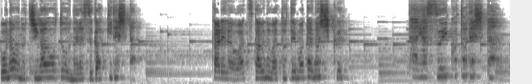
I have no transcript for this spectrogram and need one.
各々違う音を鳴らす楽器でした。彼らを扱うのはとても楽しく、たやすいことでした。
